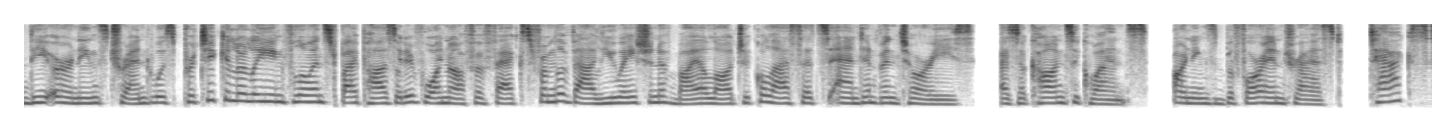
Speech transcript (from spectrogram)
the earnings trend was particularly influenced by positive one-off effects from the valuation of biological assets and inventories. As a consequence, earnings before interest, tax,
